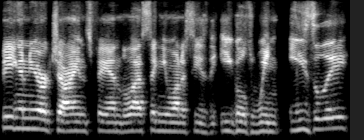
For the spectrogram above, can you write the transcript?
being a New York Giants fan, the last thing you want to see is the Eagles win easily.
